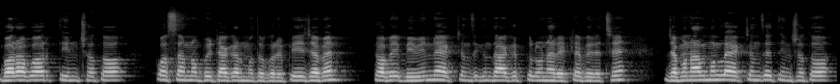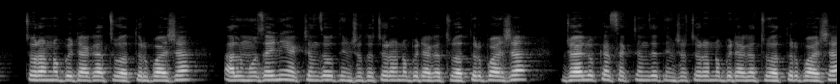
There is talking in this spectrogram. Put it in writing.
বরাবর তিনশত পঁচানব্বই টাকার মতো করে পেয়ে যাবেন। তবে বিভিন্ন এক্সচেঞ্জে কিন্তু আগের তুলনায় রেটটা বেড়েছে। যেমন আলমোল্লা এক্সচেঞ্জে তিনশত চুরানব্বই টাকা চুয়াত্তর পয়সা আল মোজাইনি এক্সচেঞ্জেও তিনশত চুরানব্বই টাকা চুয়াত্তর পয়সা, জয়লুকাস এক্সচেঞ্জে তিনশো চুরানব্বই টাকা চুয়াত্তর পয়সা,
